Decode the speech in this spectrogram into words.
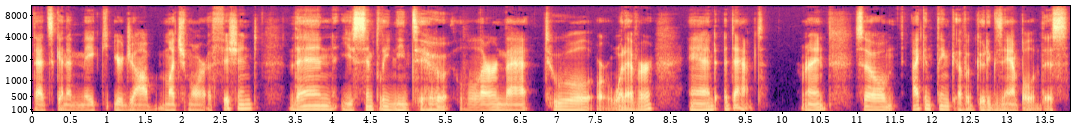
that's going to make your job much more efficient, then you simply need to learn that tool or whatever and adapt, right? So I can think of a good example of this.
